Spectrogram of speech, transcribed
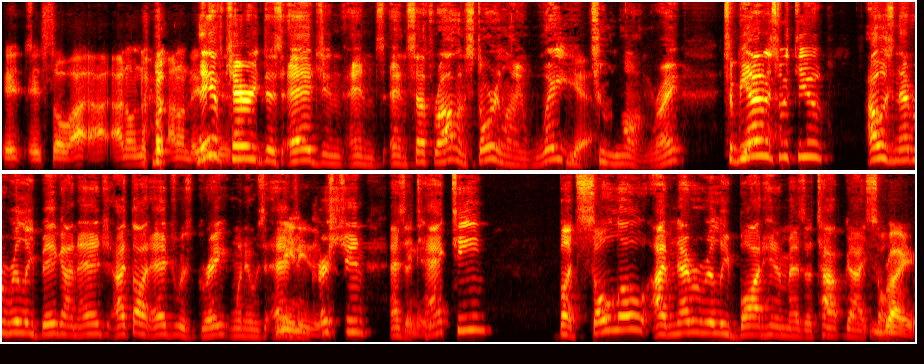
it, it's so I, I, I don't know. But I don't know. they have carried this Edge and and and Seth Rollins storyline way Yeah. too long, right? To be Yeah. honest with you, I was never really big on Edge. I thought Edge was great when it was Edge and. Christian as Me a neither. tag team, but solo, I've never really bought him as a top guy solo. right,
